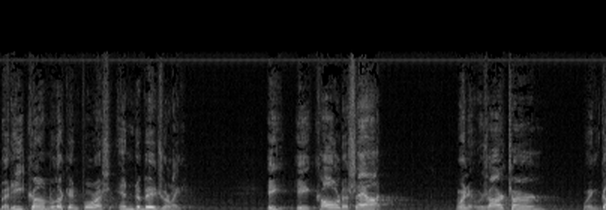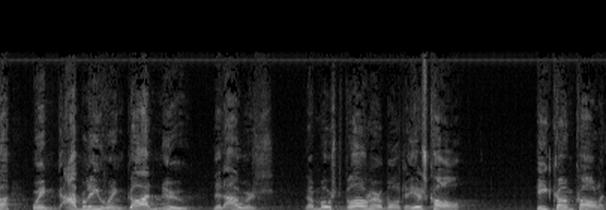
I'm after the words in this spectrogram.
but he come looking for us individually. He he called us out when it was our turn. When God when I believe when God knew that I was the most vulnerable to his call, he come calling.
